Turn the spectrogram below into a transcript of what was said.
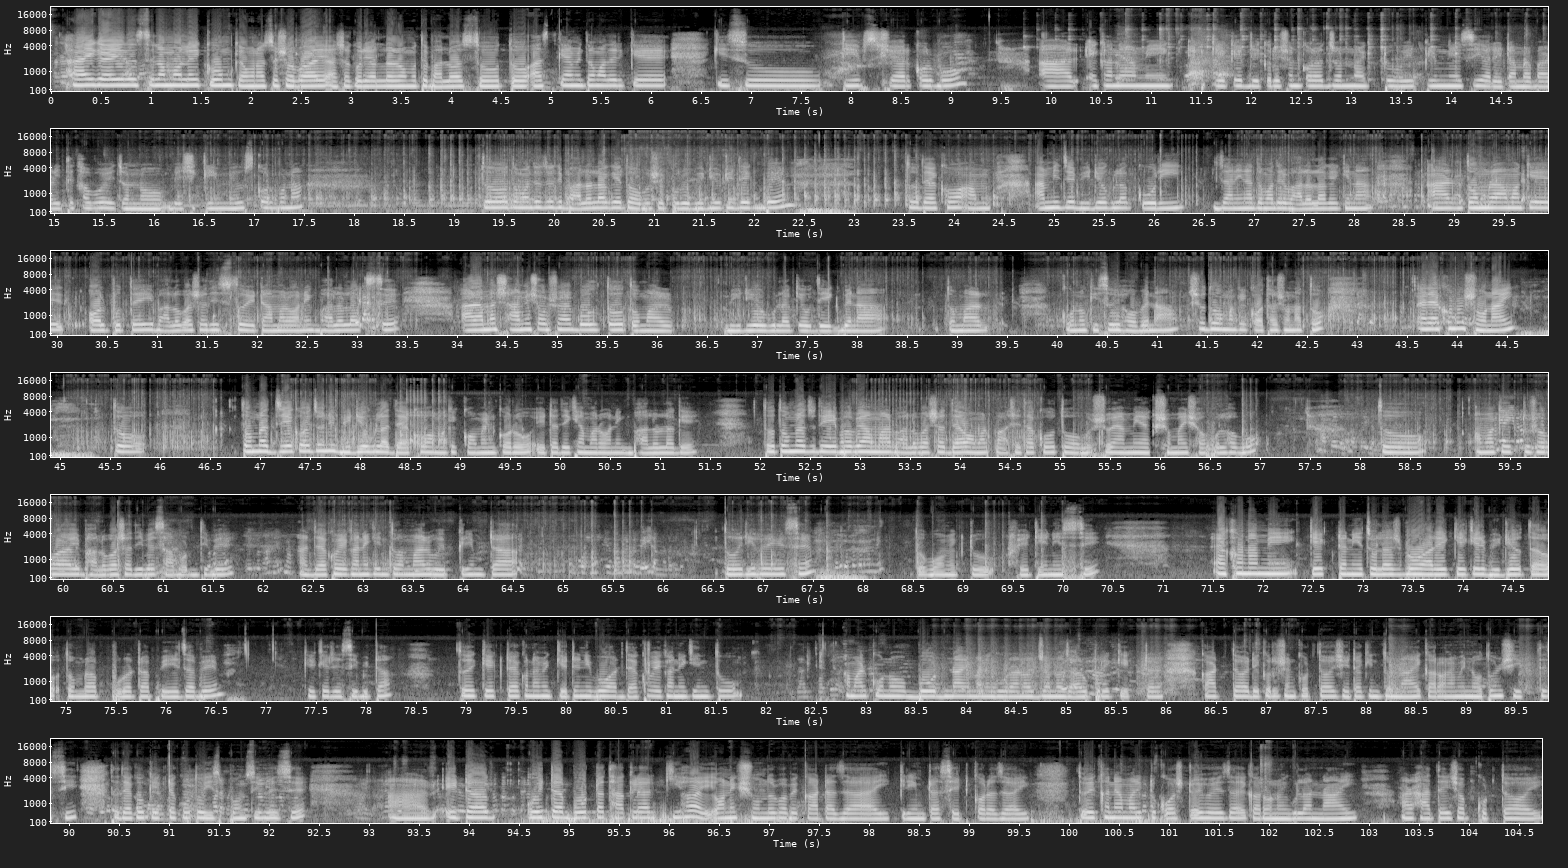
Hi guys আসসালামু আলাইকুম। কেমন আছো সবাই? আশা করি আল্লাহর রহমতে ভালো আছো। তো আজকে আমি তোমাদেরকে কিছু টিপস শেয়ার করব। আর এখানে আমি কেকের ডেকোরেশন করার জন্য একটু হুইপ ক্রিম নিয়েছি, আর এটা আমরা বাড়িতে খাব এই জন্য বেশি ক্রিম ইউজ করব না। তো তোমাদের যদি ভালো লাগে, তো অবশ্যই পুরো ভিডিওটি দেখবে। তো দেখো আমি যে ভিডিওগুলো করি, জানি না তোমাদের ভালো লাগে কিনা। আর তোমরা আমাকে অল্পতেই ভালোবাসা দিচ্ছ, এটা আমার অনেক ভালো লাগছে। আর আমার স্বামী সবসময় বলতো, তোমার ভিডিওগুলো কেউ দেখবে না, তোমার কোনো কিছুই হবে না। শুধু আমাকে কথা শোনাতো, আর এখনও শোনাই। তো তোমরা যে কয়জনই ভিডিওগুলো দেখো, আমাকে কমেন্ট করো, এটা দেখে আমার অনেক ভালো লাগে। তো তোমরা যদি এইভাবে আমার ভালোবাসা দাও, আমার পাশে থাকো, তো অবশ্যই আমি এক সময় সফল হব। তো আমাকে একটু সবাই ভালোবাসা দিবে সাপোর্ট দিবে। আর দেখো, এখানে কিন্তু আমার হুইপ ক্রিমটা তৈরি হয়ে গেছে। তবু আমি একটু ফেটিয়ে নিচ্ছি। এখন আমি কেকটা নিয়ে চলে আসব, আর এই কেকের ভিডিওটা তোমরা পুরোটা পেয়ে যাবে, কেকের রেসিপিটা তো এই কেকটা এখন আমি কেটে নিব। আর দেখো, এখানে কিন্তু আমার কোনো বোর্ড নাই মানে ঘোরানোর জন্য যার উপরে কেকটা কাটতে হয় ডেকোরেশন করতে হয়, সেটা কিন্তু নাই, কারণ আমি নতুন শিখতেছি। তো দেখো কেকটা কত স্পন্সি হয়েছে। আর এটা, ওইটা বোর্ডটা থাকলে আর কি হয়? অনেক সুন্দরভাবে কাটা যায় ক্রিমটা সেট করা যায়। তো এখানে আমার একটু কষ্টই হয়ে যায়, কারণ ওইগুলো নাই, আর হাতেই সব করতে হয়।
